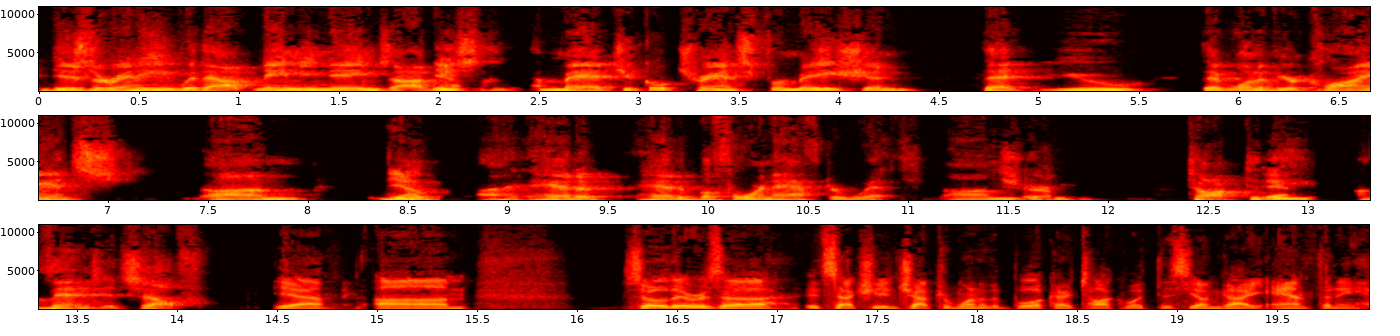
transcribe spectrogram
is there any, without naming names, obviously yeah. a magical transformation that you that one of your clients, um, you know, uh, had a had a before and after with? Um, sure. Talk to yeah. the event itself. Yeah. Um, so there was a, it's actually in chapter one of the book, I talk about this young guy, Anthony,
